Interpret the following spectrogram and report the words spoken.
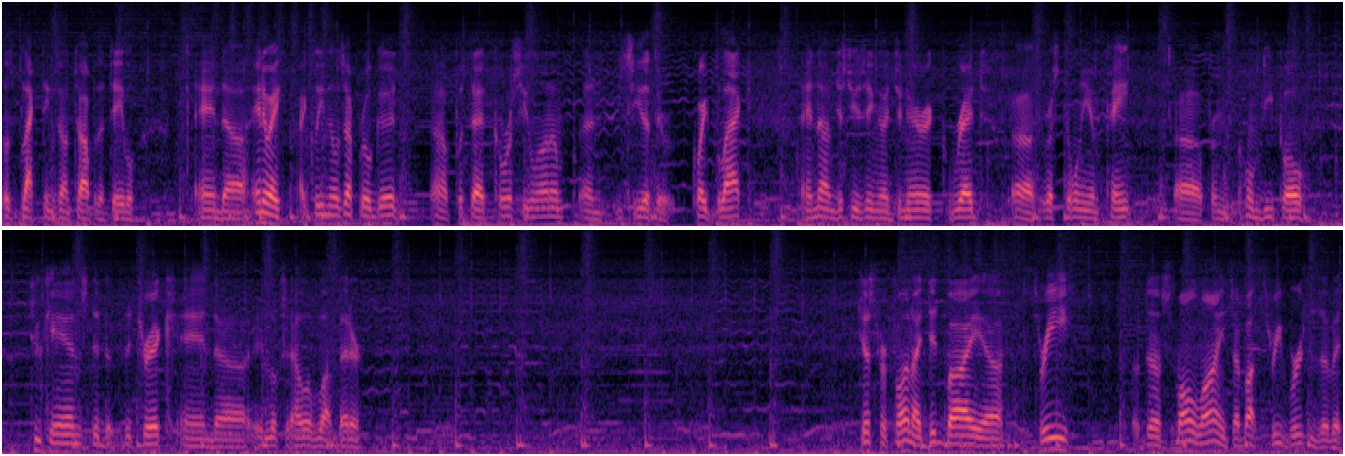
Those black things on top of the table. And uh, anyway, I cleaned those up real good. Uh, put that Corroseal on them, and you see that they're quite black. And now I'm just using a generic red uh, Rust-Oleum paint uh, from Home Depot. Two cans did the, the trick, and it looks a hell of a lot better. just for fun, I did buy uh, three the small lines. I bought three versions of it.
